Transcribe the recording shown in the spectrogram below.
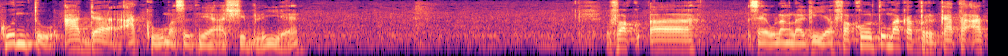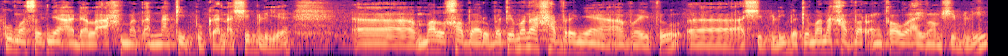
Kuntu ada aku maksudnya Ashibli ya. Fak, uh, saya ulang lagi ya. Fakultu maka berkata aku maksudnya adalah Ahmad An-Nakib bukan Ashibli ya uh, mal khabaru bagaimana kabarnya apa itu? Uh, Ashibli bagaimana kabar engkau wahai Imam Shibli?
